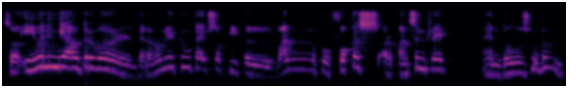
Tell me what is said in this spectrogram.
So even in the outer world, there are only two types of people, one who focus or concentrate and those who don't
